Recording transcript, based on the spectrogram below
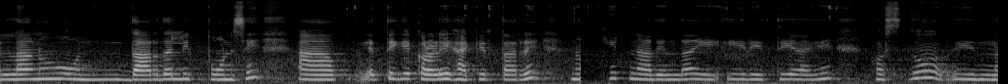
ಎಲ್ಲನೂ ಒಂದು ದಾರದಲ್ಲಿ ಪೋಣಿಸಿ ಎತ್ತಿಗೆ ಕೊರಳಿಗೆ ಹಾಕಿರ್ತಾರೆ ರೀ ಹಿಟ್ಟಿನಾದಿಂದ ಈ ರೀತಿಯಾಗಿ ಹೊಸದು ಇನ್ನ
